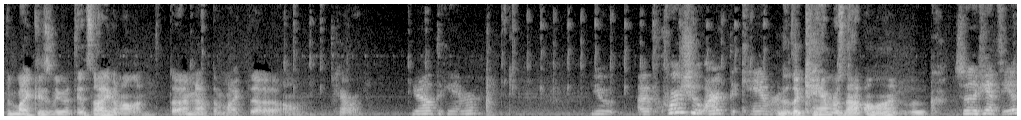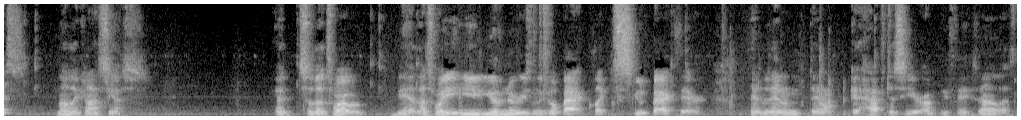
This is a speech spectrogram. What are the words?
the mic isn't even. It's not even on. The, I'm not the mic. The um camera. You're not the camera. You, of course, you aren't the camera. The, the camera's not on, Luke. So they can't see us. No, they cannot see us. It, so that's why. I would- Yeah, that's why you you have no reason to go back. Like scoot back there. They, they don't they don't get, have to see your ugly face. No, that's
